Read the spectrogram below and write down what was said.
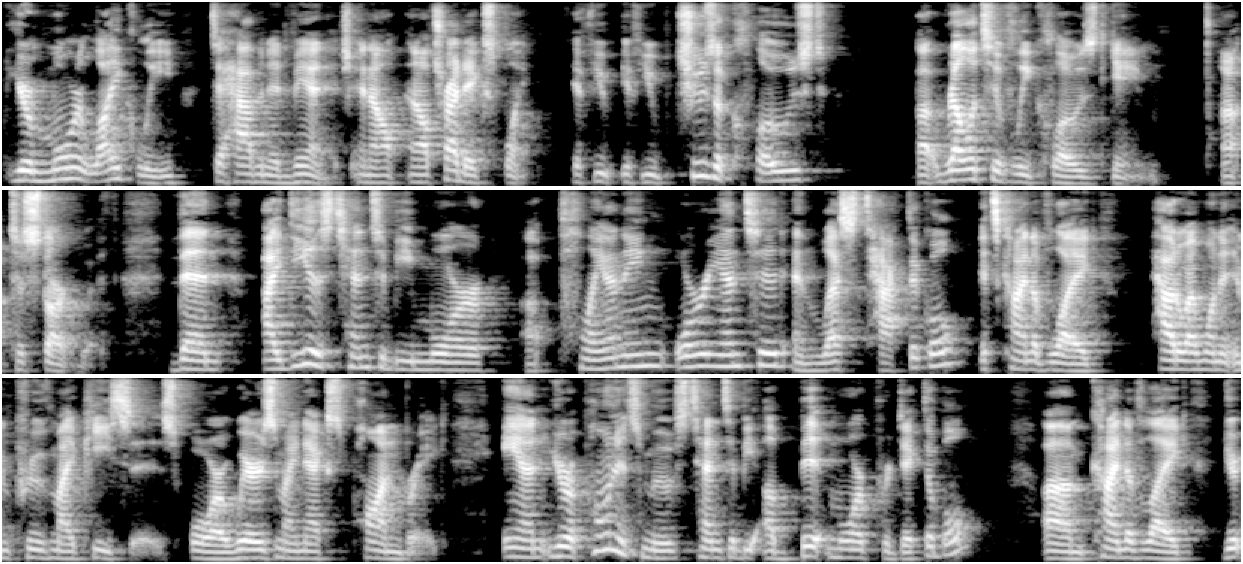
you're more likely to have an advantage and I'll and I'll try to explain if you if you choose a closed uh, relatively closed game uh, to start with then ideas tend to be more uh, planning oriented and less tactical. It's kind of like how do I want to improve my pieces? Or where's my next pawn break? And your opponent's moves tend to be a bit more predictable um, kind of like you're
